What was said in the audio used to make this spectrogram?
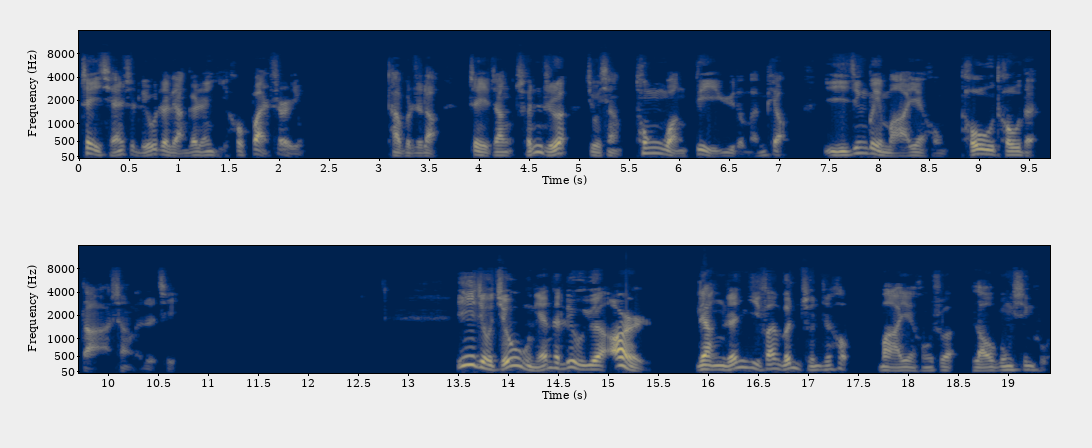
这钱是留着两个人以后办事用。他不知道这张存折就像通往地狱的门票，已经被马艳红偷偷的打上了日期。一九九五年的六月二日，两人一番温存之后，马艳红说：“老公辛苦了。”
